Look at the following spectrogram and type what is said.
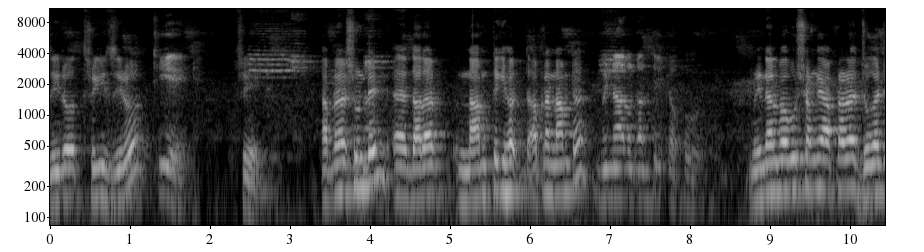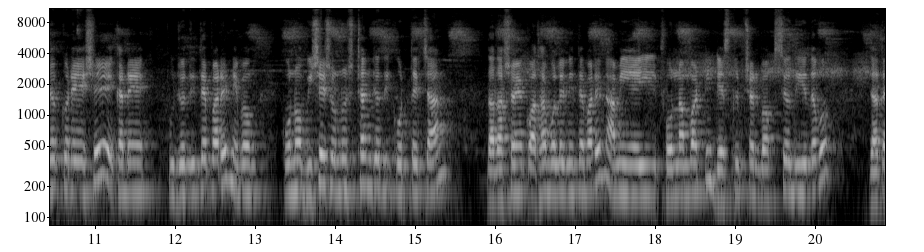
zero three zero three eight three আপনারা শুনলেন দাদার নামটা কি আপনার নামটা? মৃণাল মৃণালকান্তি চক্রবর্তী মৃণালবাবুর সঙ্গে আপনারা যোগাযোগ করে এসে এখানে পুজো দিতে পারেন এবং কোনো বিশেষ অনুষ্ঠান যদি করতে চান দাদার সঙ্গে কথা বলে নিতে পারেন। আমি এই ফোন নাম্বারটি ডেসক্রিপশন বক্সেও দিয়ে দেবো যাতে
